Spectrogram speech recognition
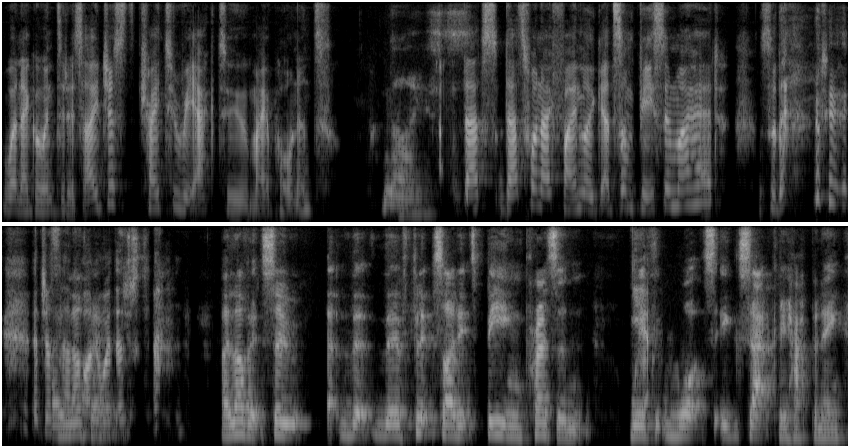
when I go into this. I just try to react to my opponent. Nice. That's that's when I finally get some peace in my head. So that and just I have fun it. with it. I love it. So uh, the the flip side, it's being present with yeah. what's exactly happening.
